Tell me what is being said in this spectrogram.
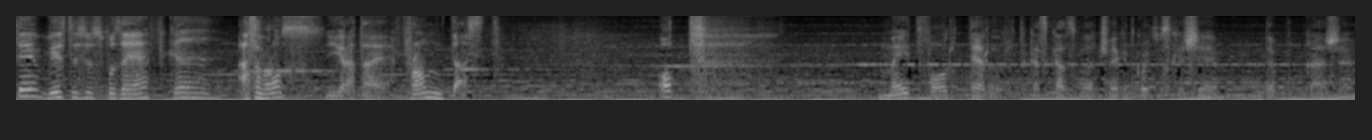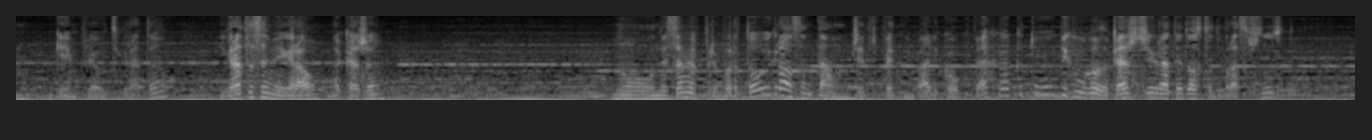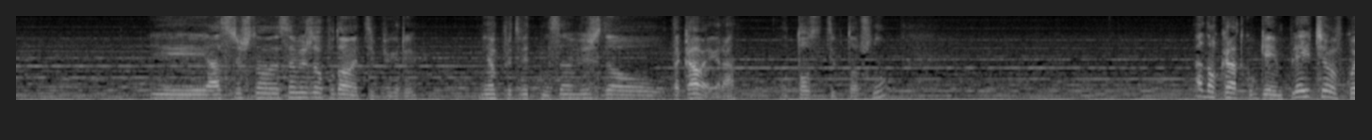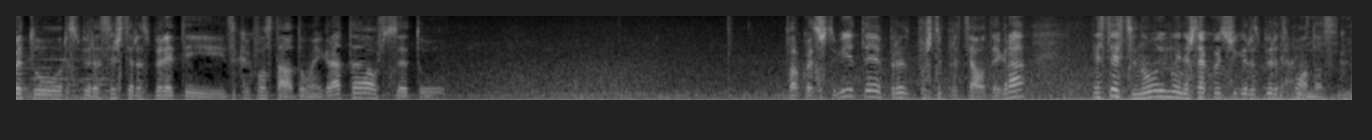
Здравейте, вие сте с Позаевка. Аз съм Рос. Играта е From Dust. От Made for Terror. Така се казва човекът, който искаше да покажем геймплей от играта. Играта съм е играл, да кажа. Но не съм я превъртал. Играл съм там 4-5 нива или колко бяха, като бих могъл да кажа, че играта е доста добра всъщност. И аз лично не съм виждал подобен тип игри. Имам предвид, не съм виждал такава игра. От този тип точно. Едно кратко геймплейче, в което разбира се ще разберете и за какво става дума играта. Общо взето това, което ще видите е пред, почти през цялата игра. Естествено, има и неща, които ще ги разбирате по-нататък.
